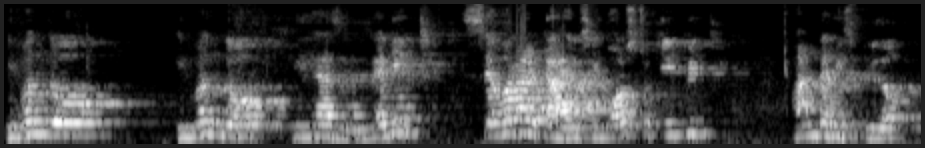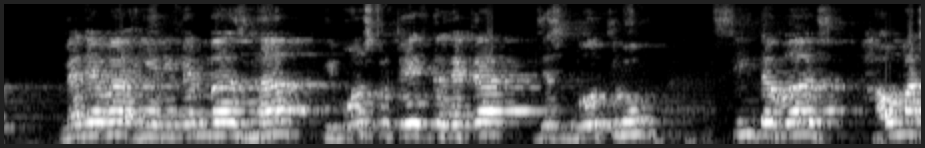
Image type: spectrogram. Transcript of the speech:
Even though, even though he has read it several times, he wants to keep it under his pillow. Whenever he remembers her, he wants to take the letter, just go through, see the words, how much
